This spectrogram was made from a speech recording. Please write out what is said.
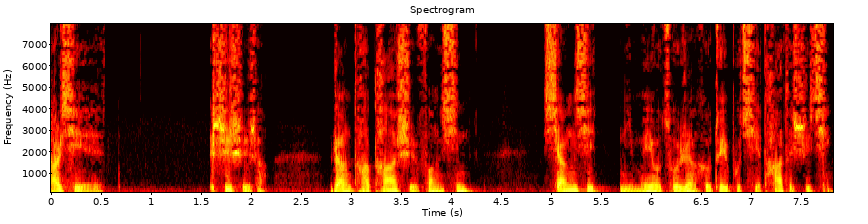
而且，事实上，让他踏实放心，相信你没有做任何对不起他的事情，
